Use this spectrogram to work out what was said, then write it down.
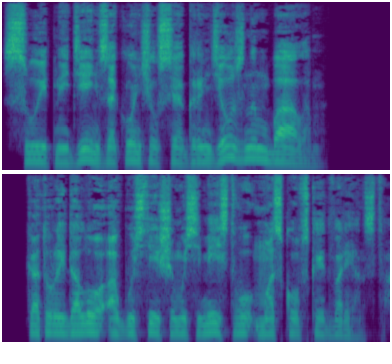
Суетный день закончился грандиозным балом, который дало августейшему семейству московское дворянство.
